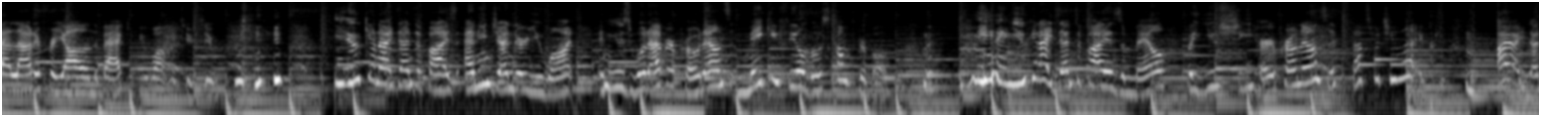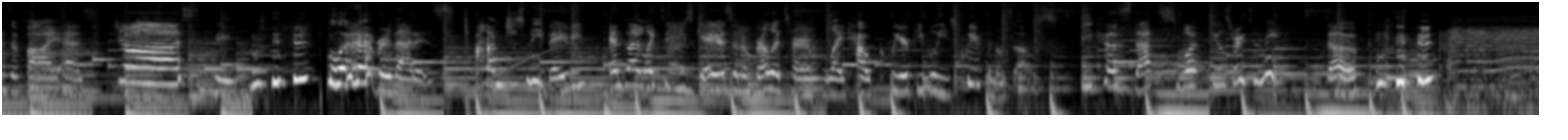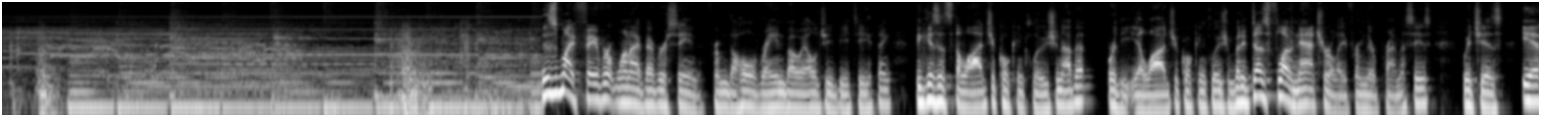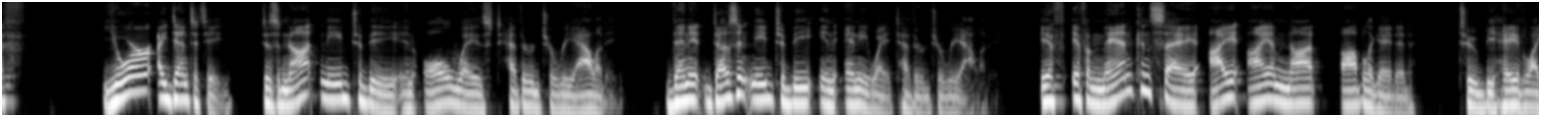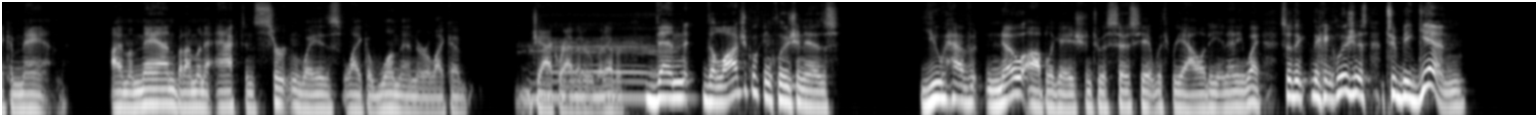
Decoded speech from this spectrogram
That louder for y'all in the back if you want me to, too. you can identify as any gender you want and use whatever pronouns make you feel most comfortable. Meaning you can identify as a male, but use she, her pronouns if that's what you like. I identify as just me. Whatever that is. I'm just me, baby. And I like to use gay as an umbrella term, like how queer people use queer for themselves. Because that's what feels right to me. This is my favorite one I've ever seen from the whole rainbow LGBT thing because it's the logical conclusion of it or the illogical conclusion, but it does flow naturally from their premises, which is if your identity does not need to be in all ways tethered to reality, then it doesn't need to be in any way tethered to reality. If, if a man can say, I, I am not obligated to behave like a man, I'm a man, but I'm going to act in certain ways like a woman or like a jackrabbit or whatever, then the logical conclusion is you have no obligation to associate with reality in any way. So the, the conclusion is to begin,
